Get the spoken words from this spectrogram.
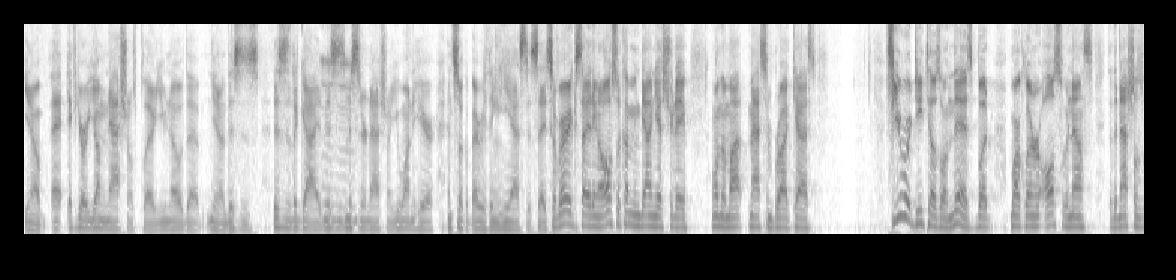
you know, if you're a young Nationals player, you know that you know this is this is the guy, this is Mr. International. You want to hear and soak up everything he has to say. So very exciting. Also coming down yesterday on the Ma- MASN broadcast. Fewer details on this, but Mark Lerner also announced that the Nationals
